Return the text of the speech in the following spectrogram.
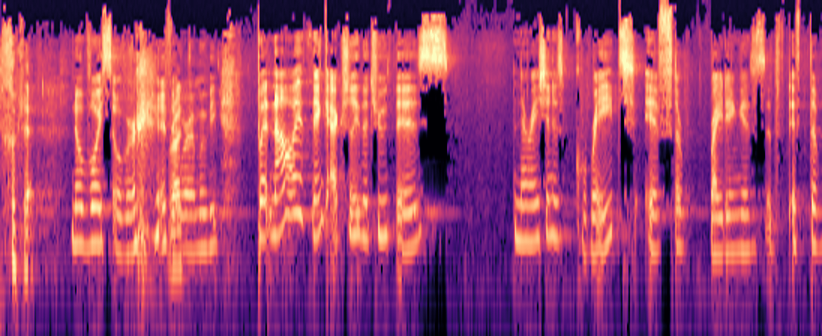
Okay. no voiceover if Right. it were a movie. But now I think actually the truth is narration is great if the writing is if, if the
